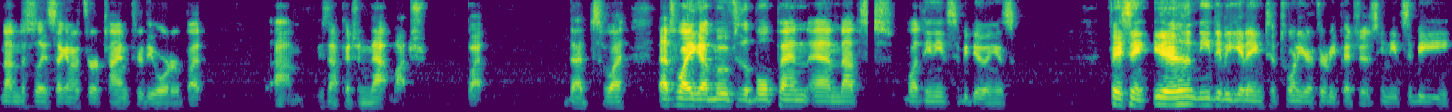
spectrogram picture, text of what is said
not necessarily second or third time through the order but um, he's not pitching that much but that's why that's why he got moved to the bullpen and that's what he needs to be doing is facing he doesn't need to be getting to 20 or 30 pitches he needs to be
